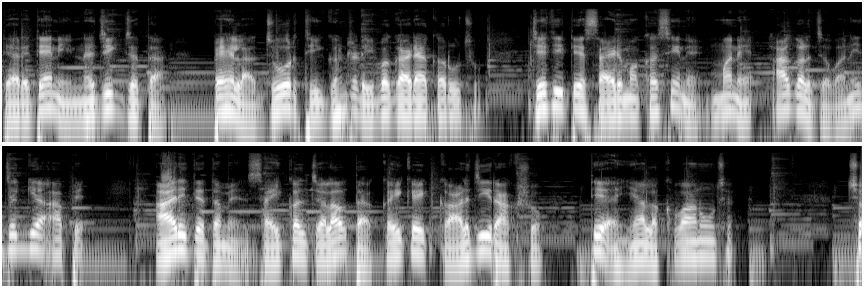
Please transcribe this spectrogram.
ત્યારે તેની નજીક જતાં પહેલાં જોરથી ઘંટડી વગાડ્યા કરું છું, જેથી તે સાઈડમાં ખસીને મને આગળ જવાની જગ્યા આપે. આ રીતે તમે સાયકલ ચલાવતા કઈ કઈ કાળજી રાખશો તે અહીંયા લખવાનું છે. છ,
